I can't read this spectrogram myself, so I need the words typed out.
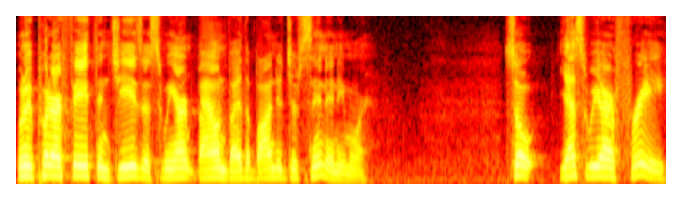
When we put our faith in Jesus, we aren't bound by the bondage of sin anymore. So, yes, we are free.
